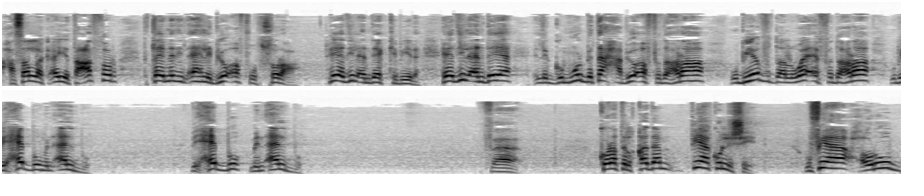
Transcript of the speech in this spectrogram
حصل لك أي تعثر بتلاقي النادي الأهلي بيقف وبسرعة. هي دي الأندية الكبيرة. هي دي الأندية اللي الجمهور بتاعها بيقف في ظهرها وبيفضل واقف في ظهرها وبيحبه من قلبه. بيحبه من قلبه. فكرة القدم فيها كل شيء. وفيها حروب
